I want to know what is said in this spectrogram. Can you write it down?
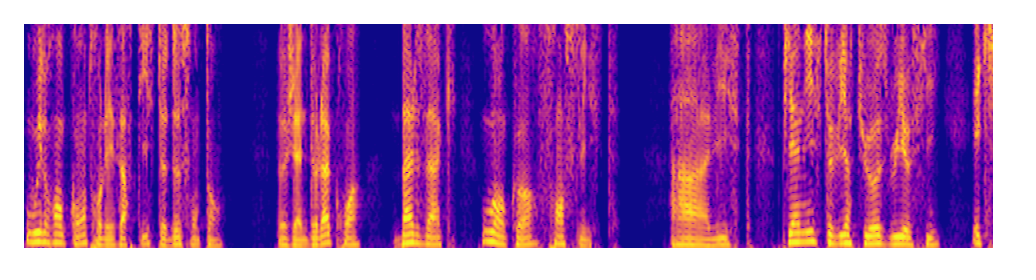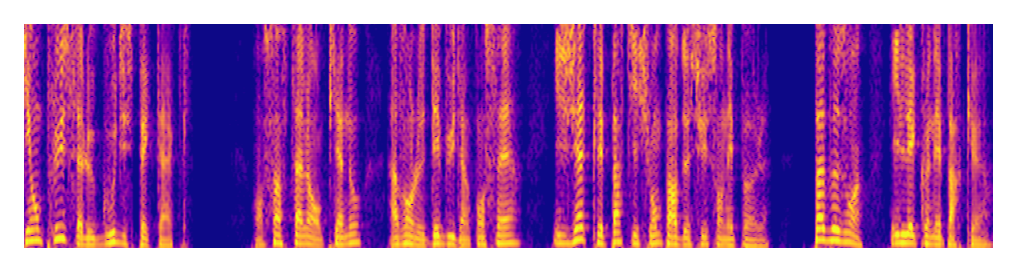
où il rencontre les artistes de son temps. Eugène Delacroix, Balzac ou encore Franz Liszt. Ah, Liszt, pianiste virtuose lui aussi, et qui en plus a le goût du spectacle. En s'installant au piano, avant le début d'un concert, il jette les partitions par-dessus son épaule. Pas besoin, il les connaît par cœur.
